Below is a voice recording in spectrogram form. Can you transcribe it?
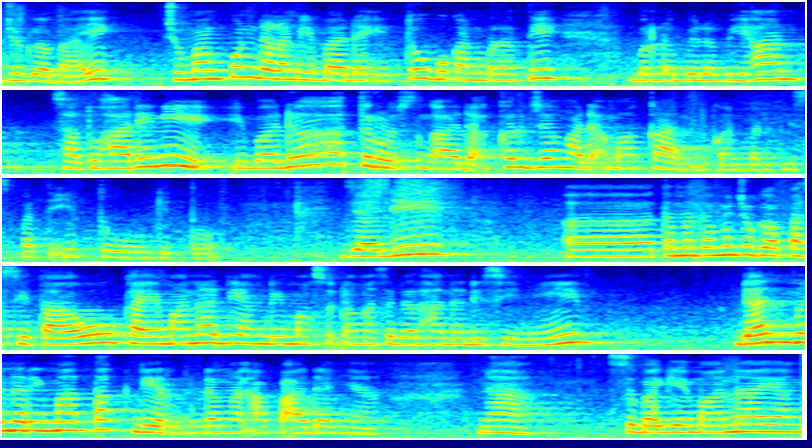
juga baik. Cuman pun dalam ibadah itu bukan berarti berlebih-lebihan satu hari nih ibadah terus nggak ada kerja nggak ada makan, bukan berarti seperti itu gitu. Jadi eh, teman-teman juga pasti tahu kayak mana yang dimaksud dengan sederhana di sini dan menerima takdir dengan apa adanya. Nah, sebagaimana yang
